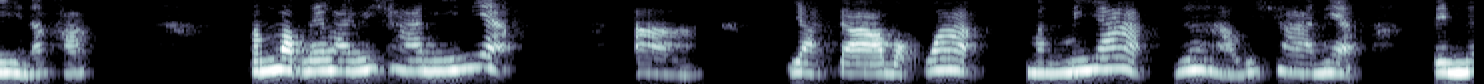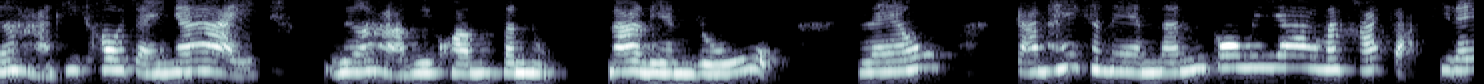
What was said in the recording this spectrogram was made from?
E นะคะสำหรับในรายวิชานี้เนี่ยออยากจะบอกว่ามันไม่ยากเนื้อหาวิชาเนี่ยเป็นเนื้อหาที่เข้าใจง่าย เนื้อหามีความสนุกน่าเรียนรู้ แล้ว การให้คะแนนนั้นก็ไม่ยากนะคะ จากที่ได้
